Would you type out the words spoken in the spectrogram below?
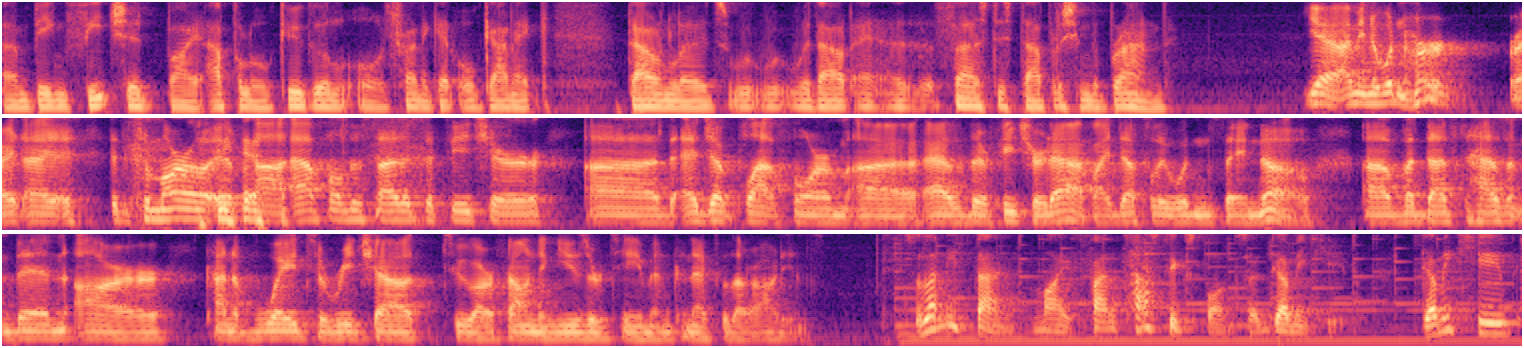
um, being featured by Apple or Google or trying to get organic downloads w- without uh, first establishing the brand. Yeah, I mean it wouldn't hurt right? I, tomorrow, if uh, Apple decided to feature uh, the Edge Up platform uh, as their featured app, I definitely wouldn't say no. Uh, but that hasn't been our kind of way to reach out to our founding user team and connect with our audience. So let me thank my fantastic sponsor, Gummicube. Gummicube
